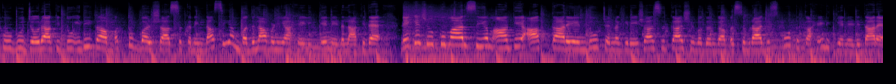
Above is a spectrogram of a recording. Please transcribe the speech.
ಕೂಗು ಜೋರಾಗಿದ್ದು ಇದೀಗ ಮತ್ತೊಬ್ಬ ಶಾಸಕನಿಂದ ಸಿಎಂ ಬದಲಾವಣೆಯ ಹೇಳಿಕೆ ನೀಡಲಾಗಿದೆ. ಡಿಕೆ ಶಿವಕುಮಾರ್ ಸಿಎಂ ಆಗಿ ಆಗ್ತಾರೆ ಎಂದು ಚನ್ನಗಿರಿ ಶಾಸಕ ಶಿವಗಂಗಾ ಬಸವರಾಜ್ ಸ್ಫೋಟಕ ಹೇಳಿಕೆ ನೀಡಿದ್ದಾರೆ.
